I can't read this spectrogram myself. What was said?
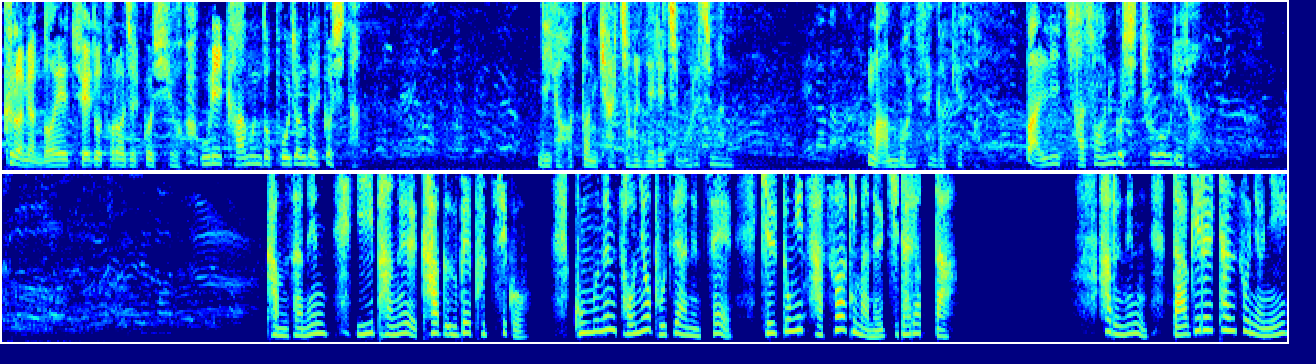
그러면 너의 죄도 덜어질 것이요 우리 가문도 보존될 것이다. 네가 어떤 결정을 내릴지 모르지만 만 번 생각해서 빨리 자수하는 것이 좋으리라. 감사는 이 방을 각 읍에 붙이고 공문은 전혀 보지 않은 채 길동이 자수하기만을 기다렸다. 하루는 나귀를 탄 소년이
